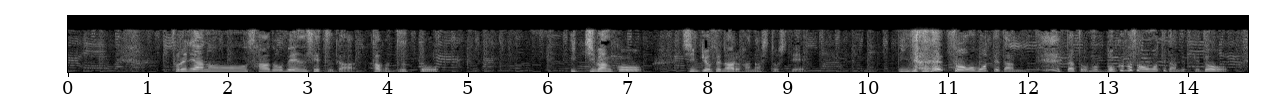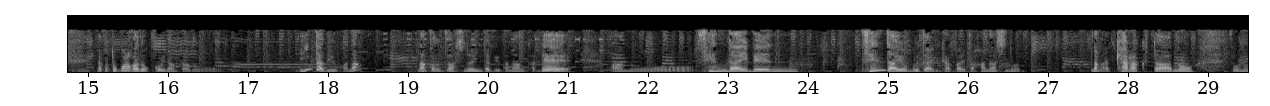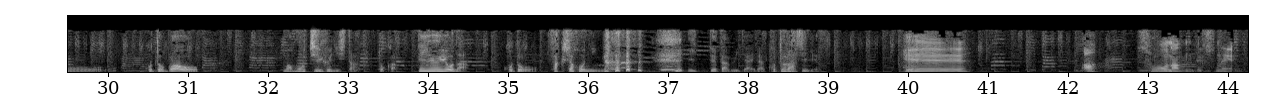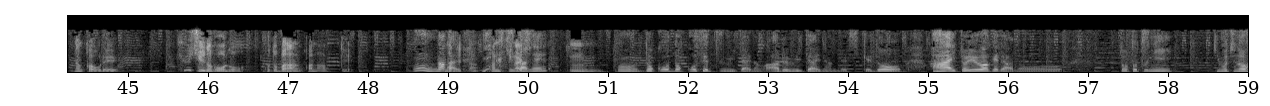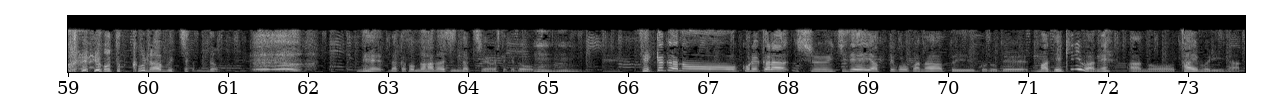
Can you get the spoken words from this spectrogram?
それであのー佐渡弁説が多分ずっと、一番こう、信憑性のある話として、みんな そう思ってたんだと思う。僕もそう思ってたんですけど、なんかところがどっこいなんかあの、インタビューかななんかの雑誌のインタビューかなんかで、あのー仙台弁、仙台を舞台に書かれた話の、なんかキャラクターの、その、言葉を、まあ、モチーフにしたとか、っていうようなことを作者本人が 言ってたみたいなことらしいです。へえ。あ、そうなんですね。なんか俺、九州の方の言葉なのかなって。うん、なんか、いくつかね、うん。うん、どこどこ説みたいなのがあるみたいなんですけど、はい、というわけで、あのー唐突に気持ちの悪い男、ラブちゃんの、ね、なんかそんな話になってしまいましたけど、うんうん。せっかくあのーこれから週1でやっていこうかなということで、まあできればね、あのータイムリーな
